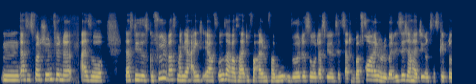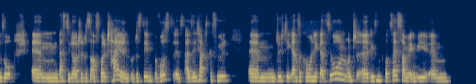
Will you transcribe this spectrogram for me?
Mm, dass ich es voll schön finde, also dass dieses Gefühl, was man ja eigentlich eher auf unserer Seite vor allem vermuten würde, so dass wir uns jetzt darüber freuen und über die Sicherheit, die uns das gibt und so, ähm, dass die Leute das auch voll teilen und es denen bewusst ist. Also ich habe das Gefühl, ähm, durch die ganze Kommunikation und äh, diesen Prozess haben wir irgendwie ähm,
